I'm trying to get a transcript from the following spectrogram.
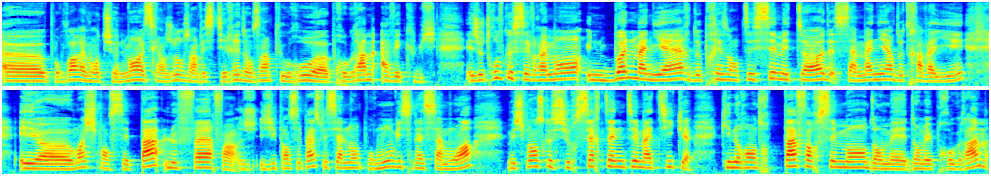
euh, pour voir éventuellement est-ce qu'un jour j'investirai dans un plus gros euh, programme avec lui. Et je trouve que c'est vraiment une bonne manière de présenter ses méthodes, sa manière de travailler. Et euh, moi, je pensais pas le faire, enfin, j'y pensais pas spécialement pour mon business à moi, mais je pense que sur thématiques qui ne rentrent pas forcément dans mes, dans mes programmes,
